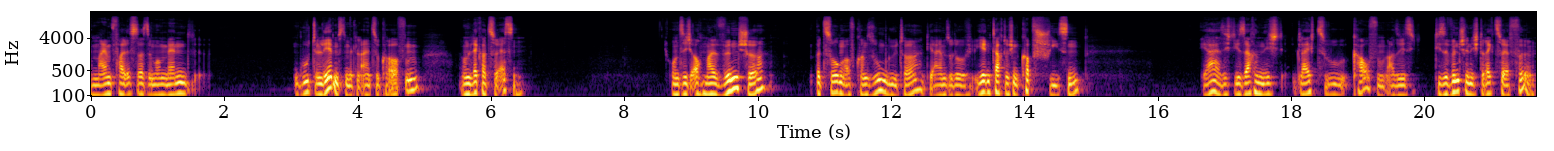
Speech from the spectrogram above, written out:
In meinem Fall ist das im Moment gute Lebensmittel einzukaufen und lecker zu essen. Und sich auch mal Wünsche bezogen auf Konsumgüter, die einem so durch, jeden Tag durch den Kopf schießen, ja, sich die Sachen nicht gleich zu kaufen, also diese Wünsche nicht direkt zu erfüllen.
